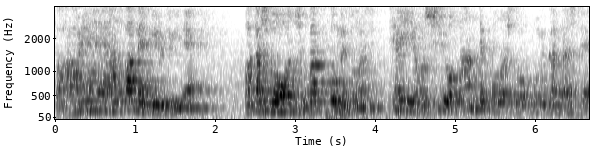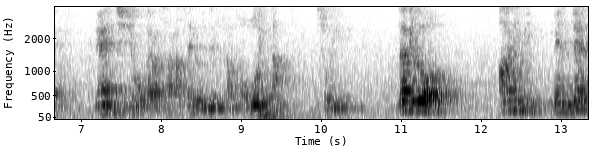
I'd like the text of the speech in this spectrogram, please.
だからあれあの場面見るときね私も諸葛孔明と同じ天よ主よなんでこの人をこういう形で、ね、地上から去らせるんですかと思った正直。だけどある意味面で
